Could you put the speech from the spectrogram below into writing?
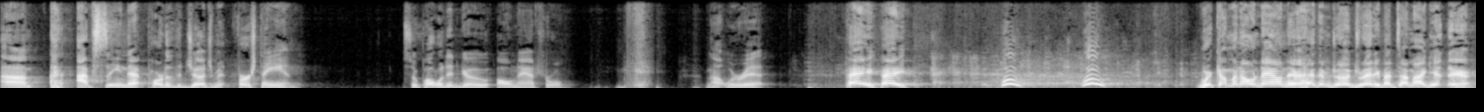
Um, I've seen that part of the judgment firsthand. So Paula did go all natural. Not where it. Hey, hey! Woo! Woo! We're coming on down there. Have them drugs ready by the time I get there.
